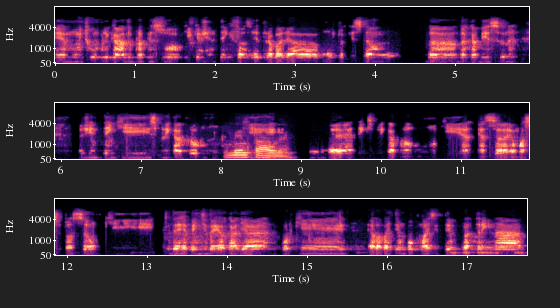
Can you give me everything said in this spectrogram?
É muito complicado para a pessoa. O que, que a gente tem que fazer? Trabalhar muito a questão da, da cabeça, né? A gente tem que explicar para o aluno. Mental, que, né? É, tem que explicar para o aluno que essa é uma situação que de repente veio a calhar, porque ela vai ter um pouco mais de tempo para treinar,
